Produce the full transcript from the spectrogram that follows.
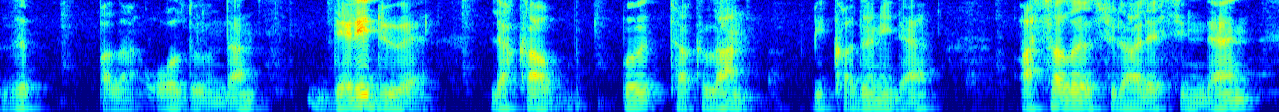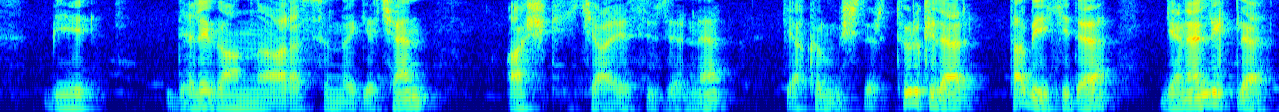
zıppala olduğundan deli düve lakabı takılan bir kadın ile Asalı sülalesinden bir delikanlı arasında geçen aşk hikayesi üzerine yakılmıştır. Türküler tabii ki de genellikle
